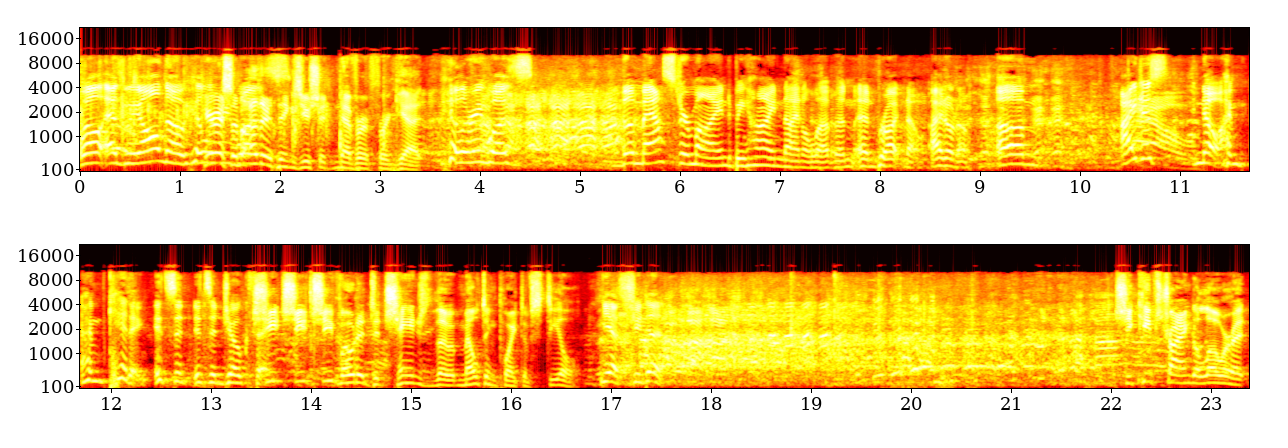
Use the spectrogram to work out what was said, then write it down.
Well, as we all know, Hillary Here are some was, other things you should never forget. Hillary was the mastermind behind 9/11 and brought. No, I don't know. Um, I just no. I'm I'm kidding. It's a it's a joke thing. She, she, she voted to change the melting point of steel. yes, she did. She keeps trying to lower it.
